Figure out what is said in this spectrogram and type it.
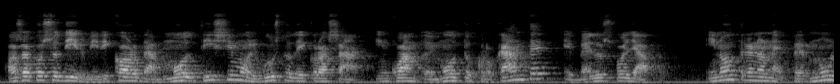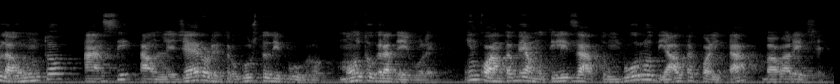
Cosa posso dirvi? Ricorda moltissimo il gusto dei croissant, in quanto è molto croccante e bello sfogliato. Inoltre non è per nulla unto, anzi ha un leggero retrogusto di burro, molto gradevole, in quanto abbiamo utilizzato un burro di alta qualità bavarese.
